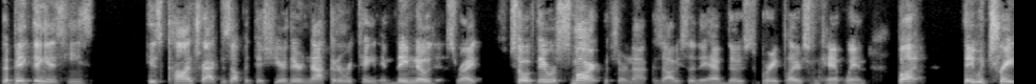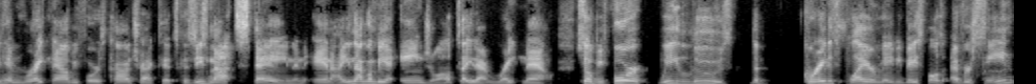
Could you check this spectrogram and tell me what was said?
The big thing is he's his contract is up at this year. They're not going to retain him. They know this, right? So if they were smart, which they're not, because obviously they have those great players and can't win, but they would trade him right now before his contract hits because he's not staying in Anaheim. He's not going to be an angel. I'll tell you that right now. So before we lose the greatest player maybe baseball's ever seen,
